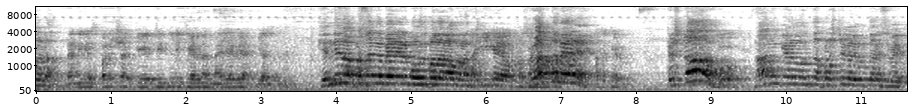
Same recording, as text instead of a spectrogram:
ಬೇಡ ನನಗೆ ಸ್ಪರ್ಶಕ್ಕೆ ತಿನ್ಲಿಕ್ಕೆ ಎಲ್ಲ ನಯವೇ ಅಭ್ಯಾಸ. ಹಿಂದಿನ ಪ್ರಸಂಗ ಬೇರೆ ಇರಬಹುದು ಬಲರಾಮನ ಈಗ ಯಾವ ಪ್ರಸಂಗ? ಇವತ್ತು ಬೇರೆ. ಅದು ಕೇಳುವ. ಕೃಷ್ಣ ನಾನು ಕೇಳುವಂತ ಪ್ರಶ್ನೆಗಳಿಗೆ ಉತ್ತರಿಸಬೇಕು.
